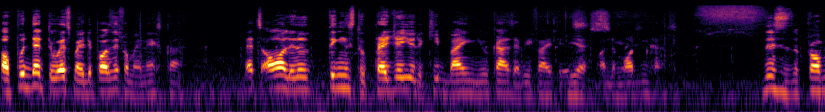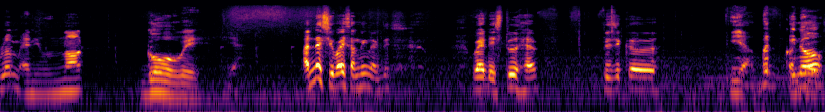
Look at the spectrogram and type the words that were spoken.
or put that towards my deposit for my next car? That's all little things to pressure you to keep buying new cars every five years Yes, on the yes. modern cars. This is the problem, and it will not go away. Yeah. Unless you buy something like this, where they still have physical. Yeah, but you know,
